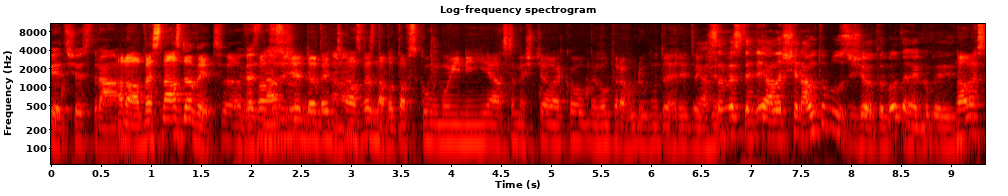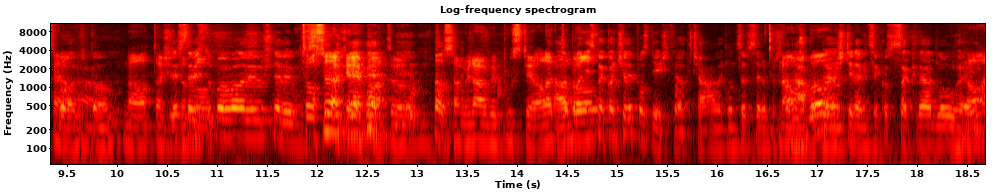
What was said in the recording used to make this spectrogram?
5-6 ráno. Ano, a vez nás David. Vez Vez nás si, že David, ano. nás vez na Vltavskou mimo jiný, já jsem ještě jel jako mimo Prahu domů tehdy, takže... Já jsem ve tehdy Alešin autobus, že jo? To byl ten jakoby No jasně, no, v tom. no, takže Kde to jste bylo... vystupovali, vy už nevím. To si taky nepamatuju, to jsem možná vypustil, ale Ale to bylo... jsme končili později, teda třeba dokonce v 7 No, no, bylo- ještě navíc jako sakra dlouhý. No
